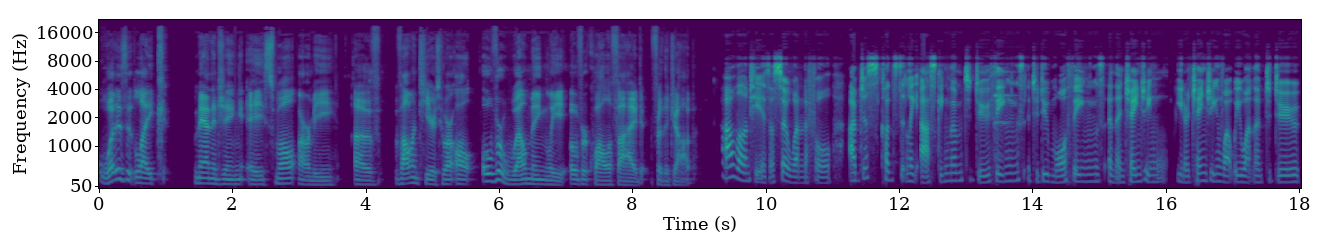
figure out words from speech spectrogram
what is it like managing a small army of volunteers who are all overwhelmingly overqualified for the job. Our volunteers are so wonderful. I'm just constantly asking them to do things, to do more things, and then changing, you know, changing what we want them to do.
